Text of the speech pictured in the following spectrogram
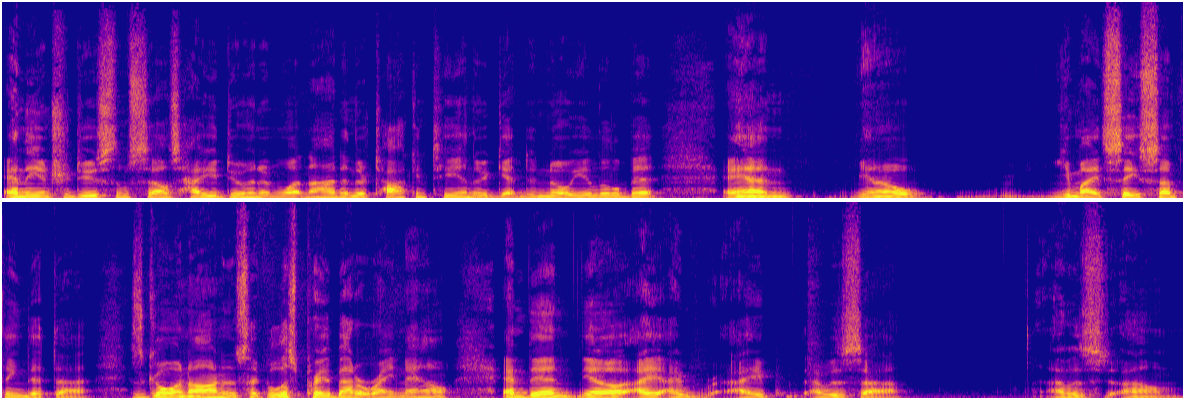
And they introduce themselves, how you doing and whatnot, and they're talking to you and they're getting to know you a little bit. And, you know, you might say something that uh, is going on, and it's like, well, let's pray about it right now. And then, you know, I, I, I, I was, uh, I was um,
